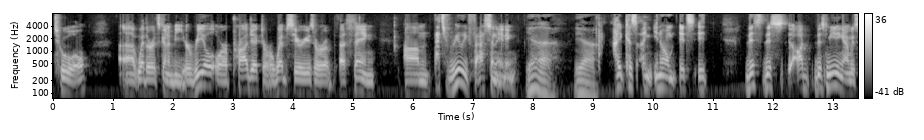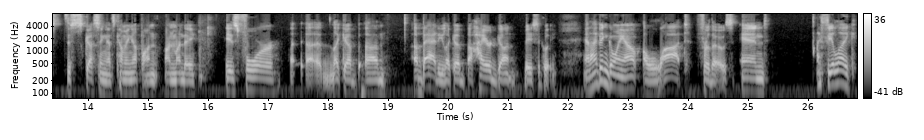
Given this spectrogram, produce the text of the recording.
tool. Uh, whether it's going to be your reel or a project or a web series or a, a thing, um, that's really fascinating. Yeah, yeah. Because you know, it's it. This this uh, this meeting I was discussing that's coming up on on Monday is for uh, uh like a um, a baddie, like a, a hired gun, basically. And I've been going out a lot for those. And I feel like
